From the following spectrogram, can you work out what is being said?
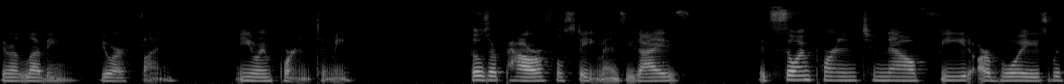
you're loving, you're fun, and you're important to me. Those are powerful statements, you guys. It's so important to now feed our boys with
